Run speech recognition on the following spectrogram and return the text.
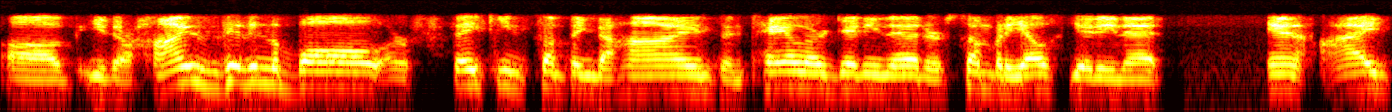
of either Hines getting the ball or faking something to Hines and Taylor getting it or somebody else getting it. And I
